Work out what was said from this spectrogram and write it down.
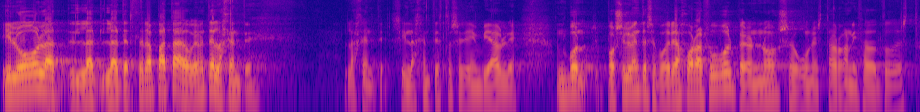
Y luego la, la, la, tercera pata, obviamente, la gente. la gente. Sin la gente esto sería inviable. Bueno, posiblemente se podría jugar al fútbol, pero no según está organizado todo esto.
